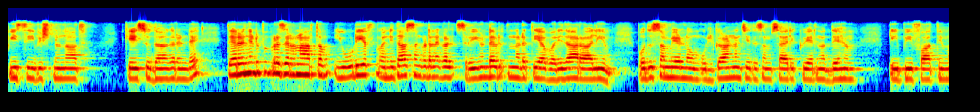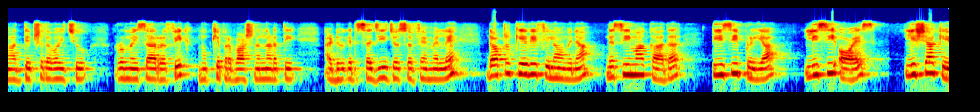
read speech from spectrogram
പി സി വിഷ്ണുനാഥ് കെ സുധാകരന്റെ തെരഞ്ഞെടുപ്പ് പ്രചരണാർത്ഥം യു ഡി എഫ് വനിതാ സംഘടനകൾ ശ്രീകണ്ഠപുരത്ത് നടത്തിയ വനിതാ റാലിയും പൊതുസമ്മേളനവും ഉദ്ഘാടനം ചെയ്ത് സംസാരിക്കുകയായിരുന്നു അദ്ദേഹം. ടി പി ഫാത്തിമ അധ്യക്ഷത വഹിച്ചു. റുമൈസ റഫീഖ് മുഖ്യപ്രഭാഷണം നടത്തി. Advocate Saji Joseph M L A doctor K V Philomina Naseema Khader T C Priya Lissy S Lisha K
